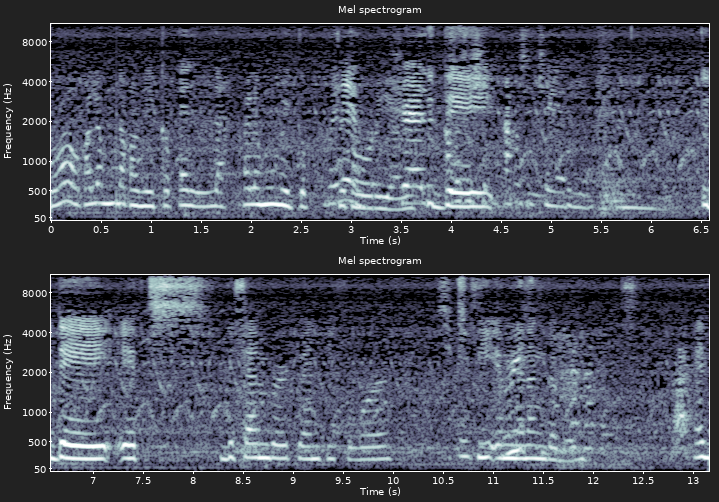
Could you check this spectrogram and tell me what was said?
Wow, kala mo naka-makeup. Ella. Kala mo makeup tutorial. Today, Ako si Cherry. today, it's December 24, 6 p.m. na ng gabi. And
